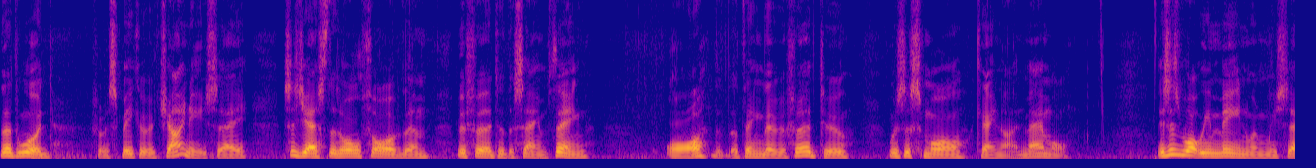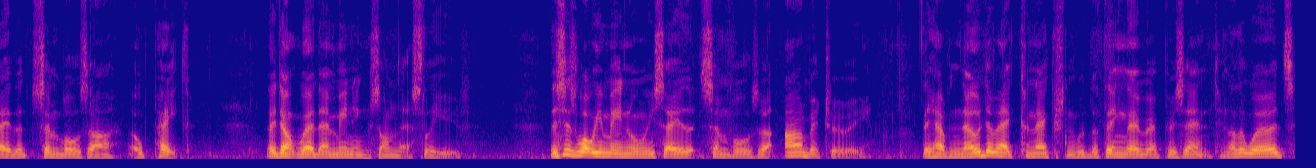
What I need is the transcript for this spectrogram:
that would, for a speaker of Chinese, say, suggest that all four of them refer to the same thing, or that the thing they referred to was a small canine mammal. This is what we mean when we say that symbols are opaque. They don't wear their meanings on their sleeve. This is what we mean when we say that symbols are arbitrary. They have no direct connection with the thing they represent. In other words,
